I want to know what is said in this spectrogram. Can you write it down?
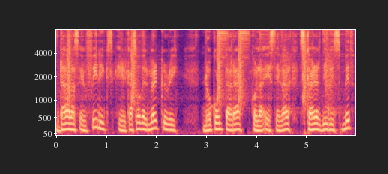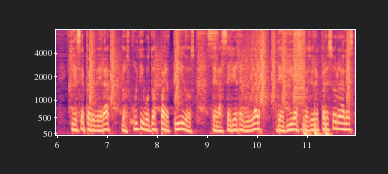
Dallas en Phoenix, en el caso del Mercury, no contará con la estelar Skyler Diggins Smith, quien se perderá los últimos dos partidos de la serie regular debido a situaciones personales.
